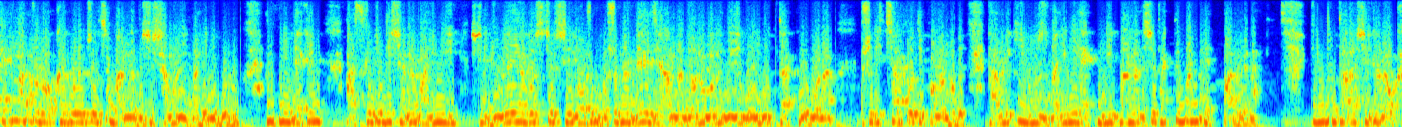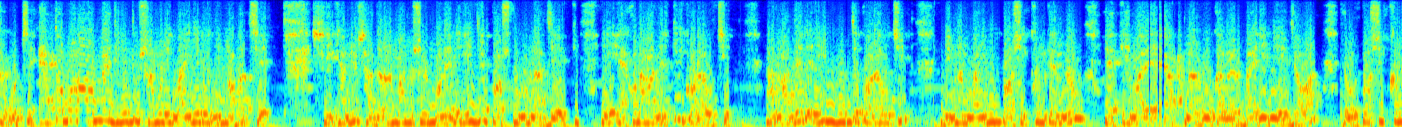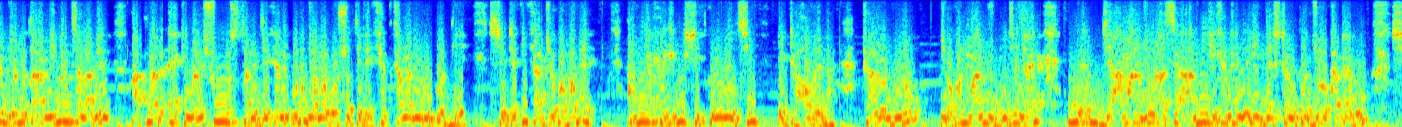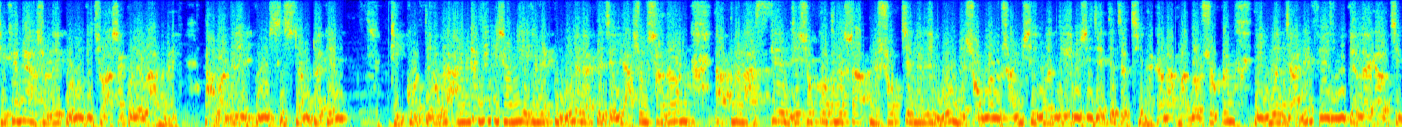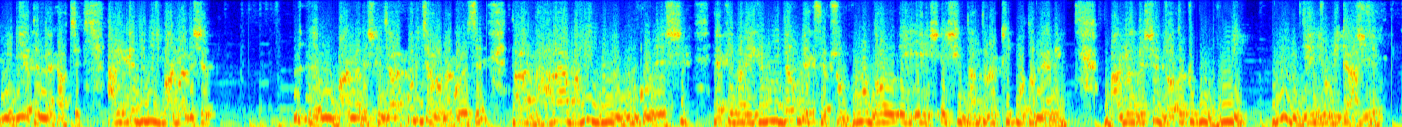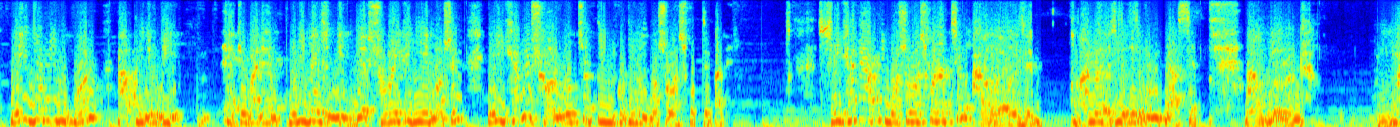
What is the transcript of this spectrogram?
একমাত্র রক্ষা করে চলছে বাংলাদেশের সামরিক বাহিনীগুলো। আপনি দেখেন, আজকে যদি সেনাবাহিনী সে জুলাই আগস্টের সেই ঘোষ- ঘোষণা দেয় যে আমরা জনগণের দিকে বন্দুক ত্যাগ করব না ইচ্ছার প্রতিফলন হবে। তাহলে কি রুশ বাহিনী এক মিনিট বাংলাদেশে থাকতে পারবে? পারবে না। কিন্তু তারা সেটা রক্ষা করছে। এত বড় অন্যায় যেহেতু সামরিক বাহিনীর অধীনে হচ্ছে সেখানে সাধারণ মানুষের মনের এই যে প্রশ্নগুলো যে এই এখন আমাদের কি করা উচিত? আমাদের এই মুহূর্তে করা উচিত বিমান বাহিনী প্রশিক্ষণ কেন্দ্র একেবারে আপনার লোকালের বাইরে নিয়ে যাওয়া এবং প্রশিক্ষণের জন্য তারা বিমান চালাবে আপনার একেবারে শূন্যস্থানে, যেখানে কোনো জনবসতি নেই ক্ষেত খামারের উপর দিয়ে। সেটা কি কার্যকর হবে? আমি আপনাকে নিশ্চিত করে বলছি, এটা হবে না। কারণ হলো, যখন মানুষ বুঝে যায় যে আমার জোর আছে, আমি এখানে এই দেশটার উপর জোর খাটাবো, সেখানে আসলে কোনো কিছু আশা করে লাভ নাই। আমাদের এই পুরো সিস্টেমটাকে ঠিক করতে হবে। আরেকটা জিনিস আমি এখানে একটু বলে রাখতে চাই, আসলে সাধারণ আপনার আজকে যেসব কথা আপনার সব চ্যানেলে বলবে, সব মানুষ, আমি সেগুলোর দিকে বেশি যেতে চাচ্ছি না। কারণ আপনার দর্শকরা এগুলো জানে ফেসবুকে লেখা হচ্ছে মিডিয়াতে লেখা হচ্ছে। আরেকটা জিনিস বাংলাদেশের বাংলাদেশকে যারা পরিচালনা করেছে, তারা ধারাবাহিক ভাবে ভুল করে এসছে। একেবারে এখানে উইদাউট এক্সেপশন কোন দল এই সিদ্ধান্তটা ঠিক মতো নেয় নাই। বাংলাদেশের যতটুকু ভূমি যে জমিটা আছে এই জমির উপর আপনি যদি একেবারে পরিবেশবিদদের সবাইকে নিয়ে বসেন এইখানে সর্বোচ্চ তিন কোটি লোক বসবাস করতে পারে। সেখানে আপনি বসবাস করাচ্ছেন বাংলাদেশের আছে। তিন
